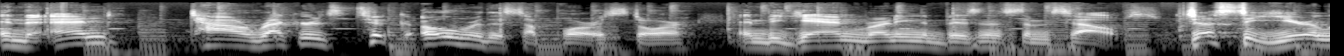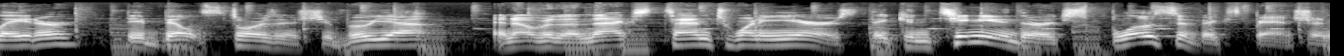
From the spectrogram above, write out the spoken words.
In the end, Tower Records took over the Sapporo store and began running the business themselves. Just a year later, they built stores in Shibuya, and over the next 10 20 years, they continued their explosive expansion.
